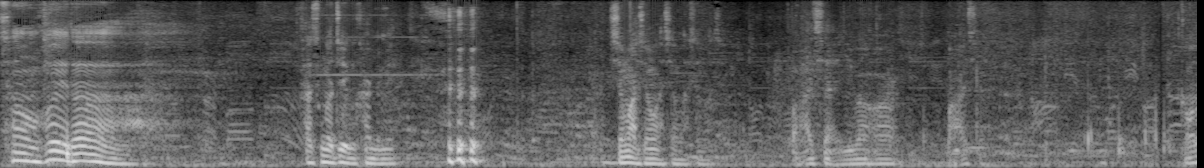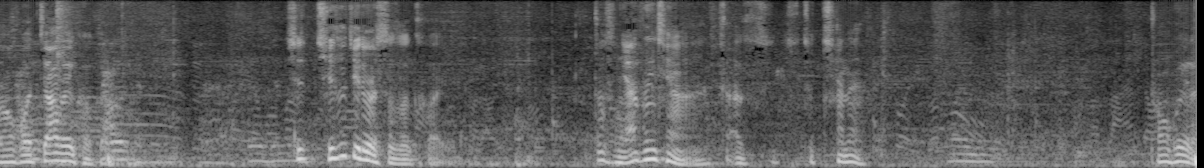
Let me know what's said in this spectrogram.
常会的。还是我这个看着没？行吧，行吧，行吧，行吧，行。八千，一万二，八千。高档货，价位可可以。其其实这对狮子可以。这是年份钱，这这钱呢？创汇了。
